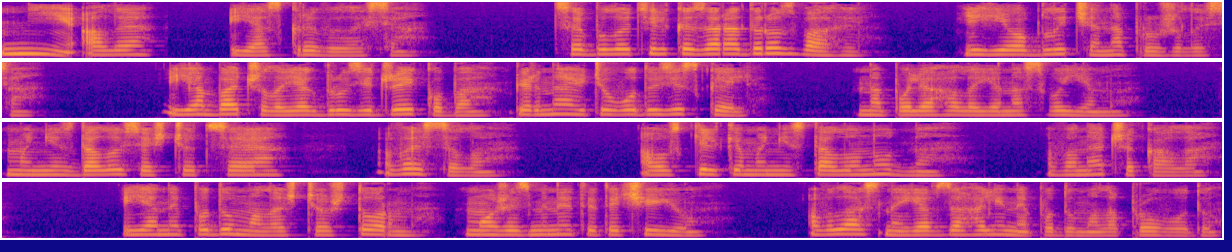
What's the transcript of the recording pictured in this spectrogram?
Ні, але я скривилася. Це було тільки заради розваги. Її обличчя напружилося. Я бачила, як друзі Джейкоба пірнають у воду зі скель. Наполягала я на своєму. Мені здалося, що це весело. А оскільки мені стало нудно, вона чекала. Я не подумала, що шторм може змінити течію. Власне, я взагалі не подумала про воду.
